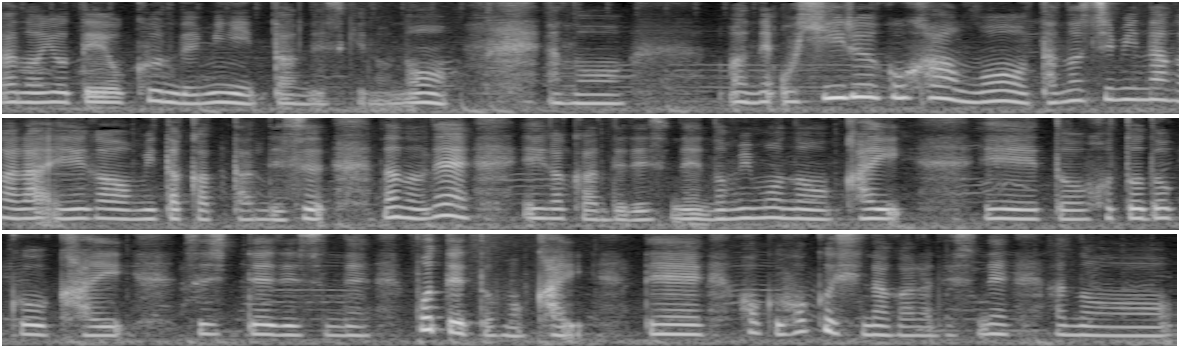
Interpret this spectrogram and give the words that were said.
あの、予定を組んで見に行ったんですけどの、あの、まあね、お昼ご飯を楽しみながら映画を見たかったんです。なので、映画館でですね、飲み物を買い、えーと、ホットドッグを買い、そしてですね、ポテトも買い、で、ホクホクしながらですね、あの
